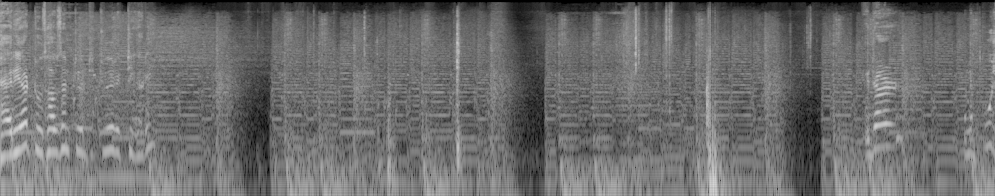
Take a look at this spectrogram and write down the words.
Harrier two thousand twenty two এর একটি গাড়ি। এটার মানে পুশ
